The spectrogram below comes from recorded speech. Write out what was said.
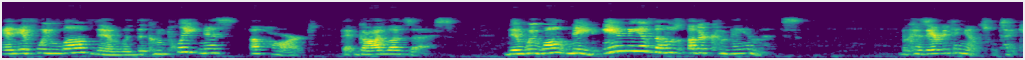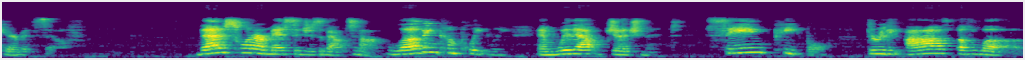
And if we love them with the completeness of heart that God loves us, then we won't need any of those other commandments because everything else will take care of itself. That is what our message is about tonight loving completely and without judgment, seeing people through the eyes of love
